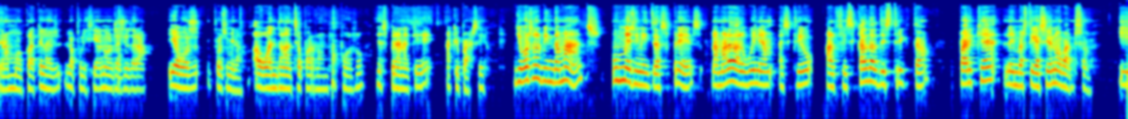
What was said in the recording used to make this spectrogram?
tenen molt clar que la, la policia no els ajudarà. Llavors, doncs mira, aguanten el xaparrón, suposo, i esperen a que, a que passi. Llavors, el 20 de maig, un mes i mig després, la mare del William escriu al fiscal del districte perquè la investigació no avança. I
